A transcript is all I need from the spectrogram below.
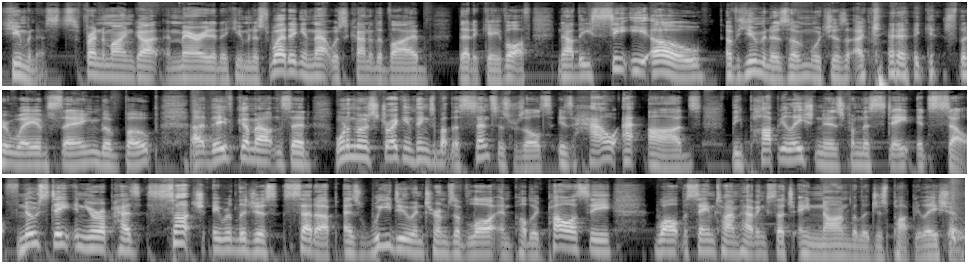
Humanists. A friend of mine got married at a humanist wedding, and that was kind of the vibe that it gave off. Now, the CEO of humanism, which is I guess their way of saying the Pope, uh, they've come out and said one of the most striking things about the census results is how at odds the population is from the state itself. No state in Europe has such a religious setup as we do in terms of law and public policy, while at the same time having such a non-religious population.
